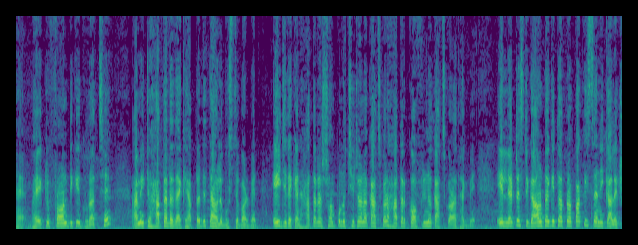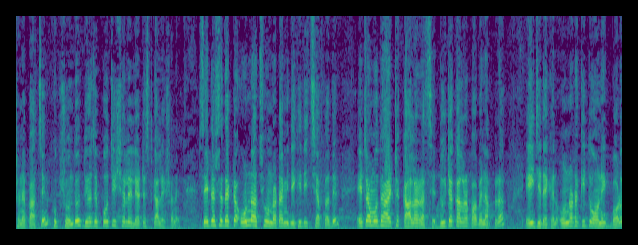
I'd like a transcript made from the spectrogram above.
হ্যাঁ ভাই একটু ফ্রন্ট দিকে ঘোরাচ্ছে। আমি একটু হাতাটা দেখে আপনাদের, তাহলে বুঝতে পারবেন। এই যে দেখেন, হাতাটা সম্পূর্ণ ছিটানো কাজ করা, হাতার কফলিনও কাজ করা থাকবে। এই লেটেস্ট গাউনটা কিন্তু আপনার পাকিস্তানি কালেকশনে পাচ্ছেন, খুব সুন্দর দুই হাজার পঁচিশ সালের লেটেস্ট কালেকশনে সেটার সাথে একটা অন্য আছে অন্যটা আমি দেখিয়ে দিচ্ছি আপনাদের। এটার মধ্যে আরেকটা কালার আছে, দুইটা কালার পাবেন আপনারা। এই যে দেখেন অন্যটা কিন্তু অনেক বড়,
